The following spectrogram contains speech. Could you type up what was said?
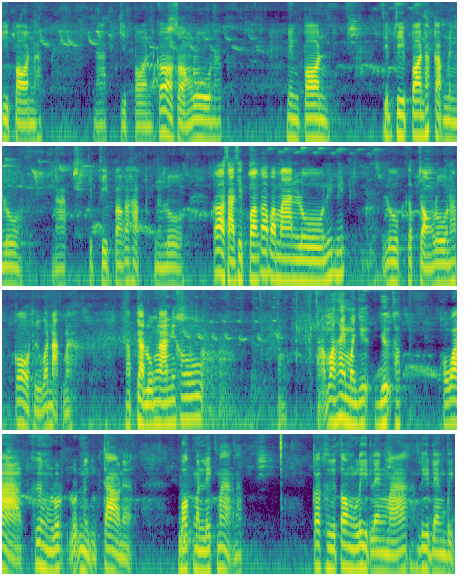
กี่ปอนด์นะครับนะครับ กี่ปอนด์ก็ 2 โลนะครับ 1 ปอนด์14 ปอนด์เท่ากับ 1 โลนะครับ 14 ปอนด์ก็ขับ 1 โล ก็ 30 ปอนด์ก็ประมาณโลนิดๆ โลเกือบ2โลนะครับ ก็ถือว่าหนักนะครับจากโรงงานนี่เขาถามว่าให้มาเยอะเยอะครับ เพราะว่าเครื่องรถรถ1.9เนี่ยบล็อกมันเล็กมากนะครับ ก็คือต้องรีดแรงม้า รีดแรงบิด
